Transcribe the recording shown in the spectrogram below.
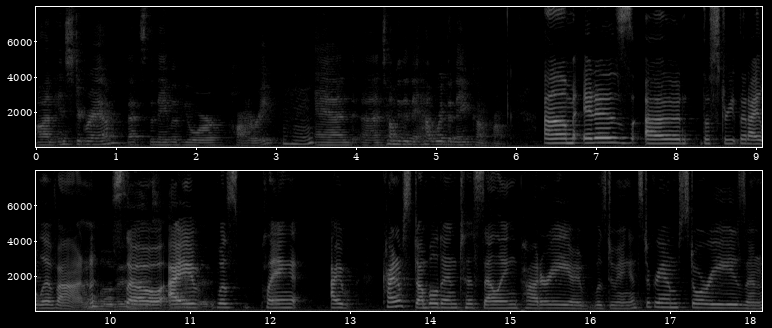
on Instagram. That's the name of your pottery. Mhm. And uh, tell me the name. How where'd the name come from? Um, it is uh, the street that I live on. I. So I I was playing. I kind of stumbled into selling pottery. I was doing Instagram stories, and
